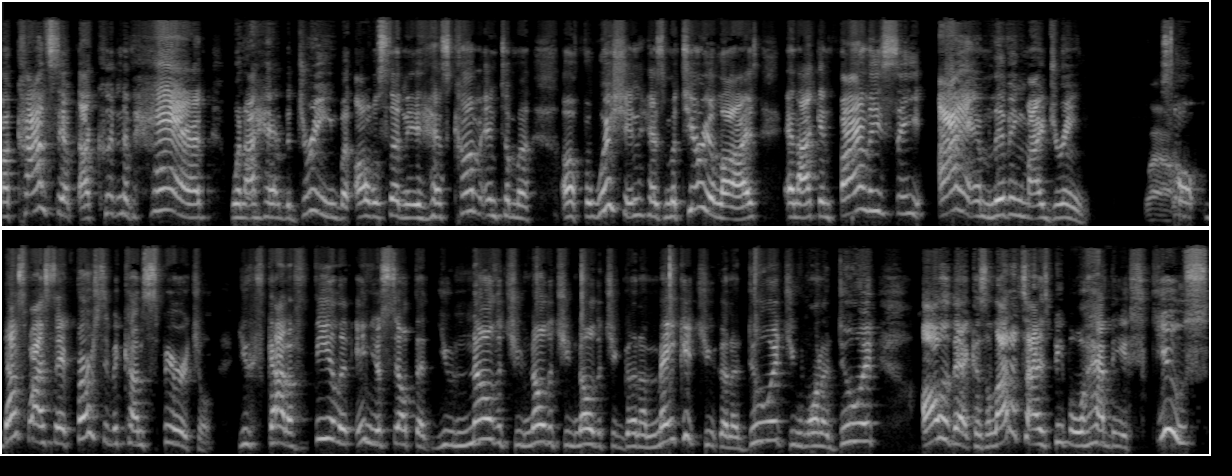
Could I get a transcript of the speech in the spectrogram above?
a concept I couldn't have had when I had the dream, but all of a sudden it has come into my uh, fruition, has materialized, and I can finally see I am living my dream. Wow. So that's why I said first it becomes spiritual. You've got to feel it in yourself that you know that you know that you know that you're going to make it, you're going to do it, you want to do it, all of that. Because a lot of times people will have the excuse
